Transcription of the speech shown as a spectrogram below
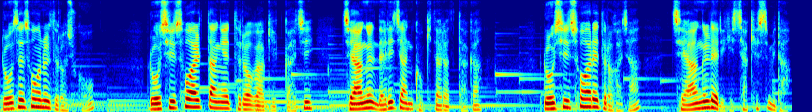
롯의 소원을 들어주고 롯이 소알 땅에 들어가기까지 재앙을 내리지 않고 기다렸다가 롯이 소알에 들어가자 재앙을 내리기 시작했습니다.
